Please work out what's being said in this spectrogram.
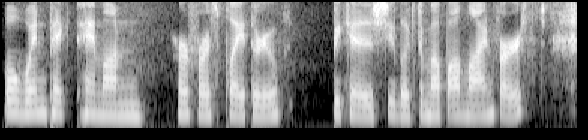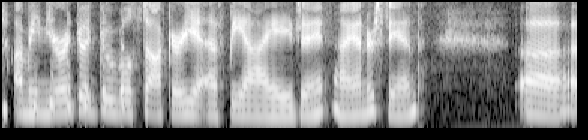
well, Win picked him on her first playthrough because she looked him up online first. I mean, you're a good Google stalker, you FBI agent. I understand. Uh,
